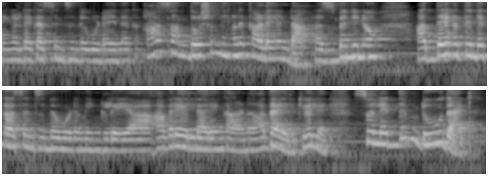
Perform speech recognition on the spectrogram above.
നിങ്ങളുടെ കസിൻസിന്റെ കൂടെ ഇതൊക്കെ. ആ സന്തോഷം നിങ്ങൾ കളയണ്ട. ഹസ്ബൻഡിനോ അദ്ദേഹത്തിന്റെ കസിൻസിന്റെ കൂടെ മിങ്കിൾ ചെയ്യുക അവരെ എല്ലാവരെയും കാണുക അതായിരിക്കും അല്ലേ? So let them do that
